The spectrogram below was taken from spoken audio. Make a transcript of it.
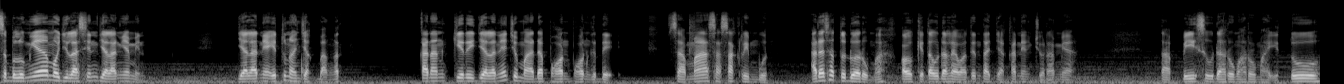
Sebelumnya mau jelasin jalannya Min. Jalannya itu nanjak banget. Kanan kiri jalannya cuma ada pohon-pohon gede Sama sasak rimbun. Ada satu dua rumah kalau kita udah lewatin tanjakan yang curamnya. Tapi sudah rumah-rumah itu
